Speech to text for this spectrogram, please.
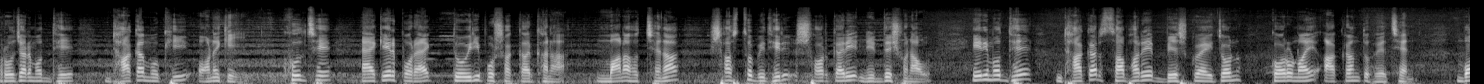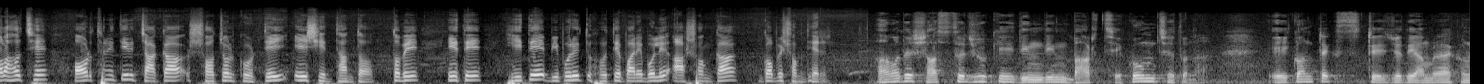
রোজার মধ্যে ঢাকামুখী অনেকেই। খুলছে একের পর এক তৈরি পোশাক কারখানা। মানা হচ্ছে না স্বাস্থ্যবিধির সরকারি নির্দেশনাও। এর মধ্যে ঢাকার সাভারে বেশ কয়েকজন করোনায় আক্রান্ত হয়েছেন। বলা হচ্ছে অর্থনীতির চাকা সচল করতেই এই সিদ্ধান্ত। তবে এতে হিতে বিপরীত হতে পারে বলে আশঙ্কা গবেষকদের। আমাদের স্বাস্থ্য ঝুঁকি দিন দিন বাড়ছে, কমছে তো না। এই কনটেক্সটে যদি আমরা এখন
